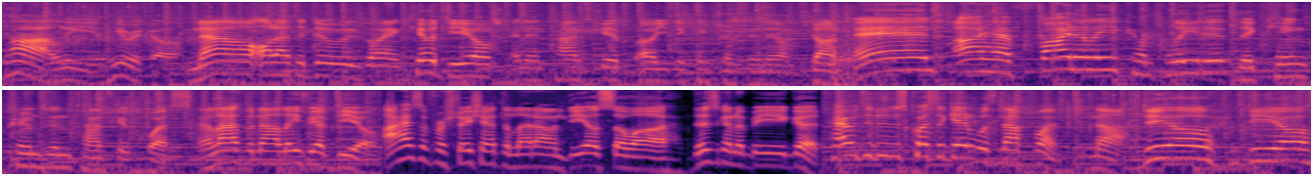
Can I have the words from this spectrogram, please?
Golly. Here we go. Now, all I have to do is go ahead and kill Dio and then time skip uh, using King Crimson and I'm done. And I have finally completed the King Crimson time skip quest. And last but not least, we have Dio. I had some frustration had to let out on Dio, so uh, this is gonna be good. Having to do this quest again was not fun. Nah. Dio, Dio,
